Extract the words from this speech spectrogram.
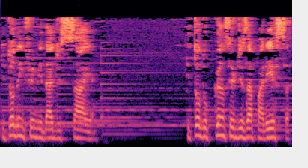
que toda enfermidade saia, que todo câncer desapareça,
